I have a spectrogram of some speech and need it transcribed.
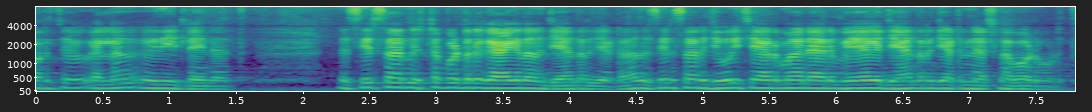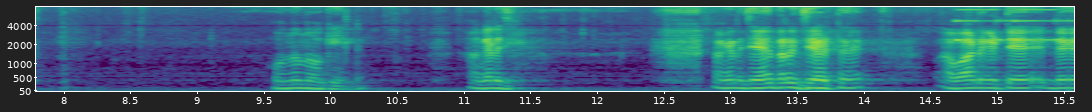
കുറച്ച് എല്ലാം എഴുതിയിട്ടില്ല അതിന്റെ അകത്ത്. നസീർ സാറിന് ഇഷ്ടപ്പെട്ട ഒരു ഗായകനാണ് ജയേന്ദ്രൻ ചേട്ടൻ. ആ നസീർ സാർ ജൂറി ചെയർമാനായാലും വേഗം ജയേന്ദ്രൻ ചേട്ടൻ നാഷണൽ അവാർഡ് കൊടുത്തു. ഒന്നും നോക്കിയില്ല. അങ്ങനെ അങ്ങനെ ജയേന്ദ്രൻ ചേട്ടൻ അവാർഡ് കിട്ടിയതിന്റെ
